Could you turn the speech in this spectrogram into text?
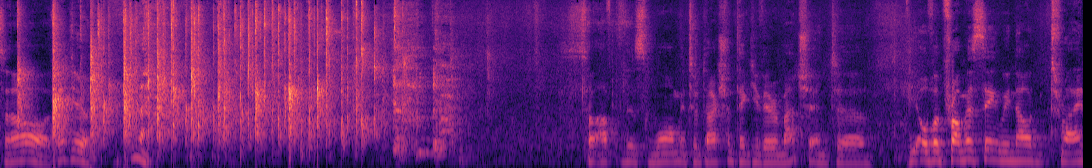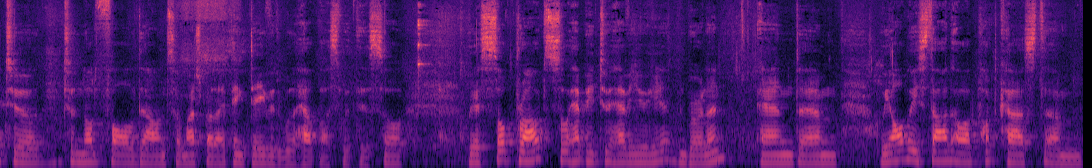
So, thank you. so after this warm introduction, thank you very much. And uh, the overpromising, we now try to, to not fall down so much, but I think David will help us with this. So we are so proud, so happy to have you here in Berlin. And um, we always start our podcast um,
